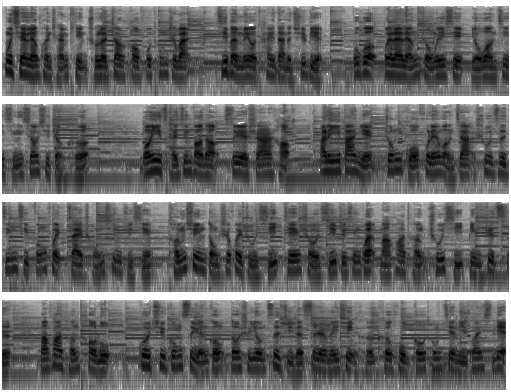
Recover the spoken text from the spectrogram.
目前两款产品除了账号互通之外，基本没有太大的区别。不过未来两种微信有望进行消息整合。网易财经报道，四月十二号。二零一八年中国互联网加数字经济峰会在重庆举行，腾讯董事会主席兼首席执行官马化腾出席并致辞。马化腾透露，过去公司员工都是用自己的私人微信和客户沟通建立关系链，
